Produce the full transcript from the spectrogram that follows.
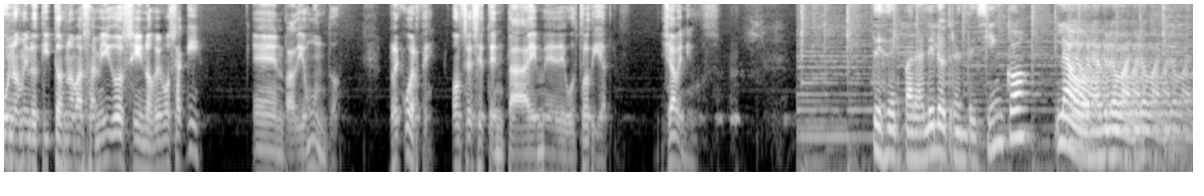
Unos minutitos nomás amigos y nos vemos aquí, en Radio Mundo. Recuerde, 1170 AM de vuestro día. Ya venimos. Desde el paralelo 35, la hora global.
